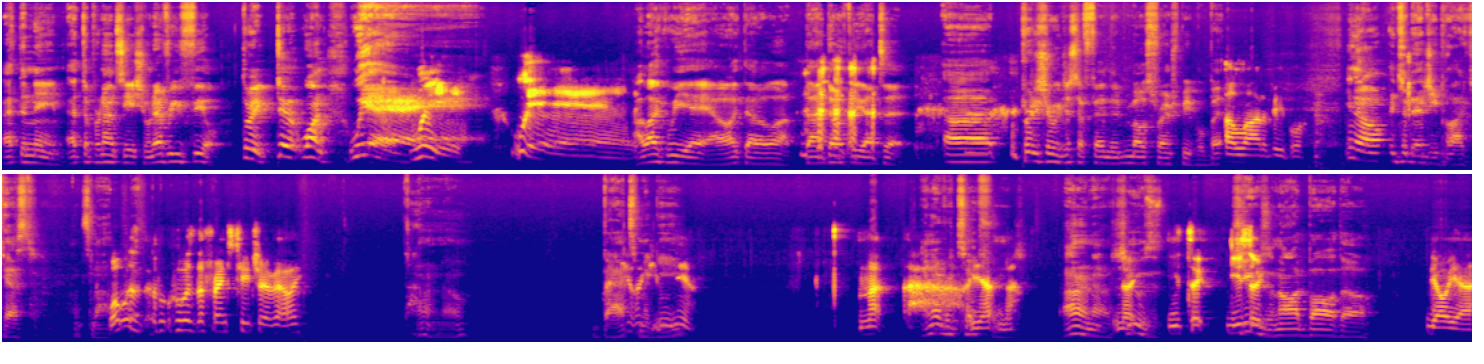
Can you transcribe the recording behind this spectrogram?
at the name, at the pronunciation, whatever you feel. Three, two, one. Yeah. Wee. Wee. I like we yeah, I like that a lot. I don't think that's it. Uh, pretty sure we just offended most French people, but A lot of people. you know, it's an edgy podcast. It's not. What was who who was the French teacher of Valley? I don't know. Bats like McGee. not. I never took yeah, no. I don't know. She No, was you took. You she took. was an oddball though. Oh yeah.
